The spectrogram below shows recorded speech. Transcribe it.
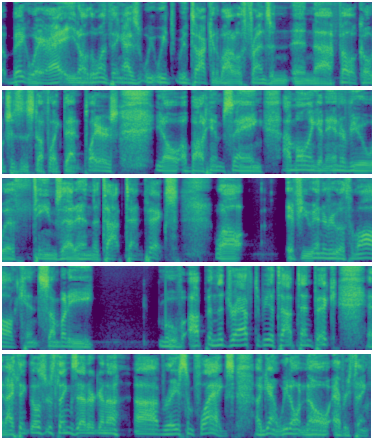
a big way. I, you know, the one thing I was, we we been talking about it with friends and and uh, fellow coaches and stuff like that, and players, you know, about him saying I'm only going to interview with teams that are in the top ten picks. Well, if you interview with them all, can somebody move up in the draft to be a top 10 pick. And I think those are things that are going to uh, raise some flags. Again, we don't know everything.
